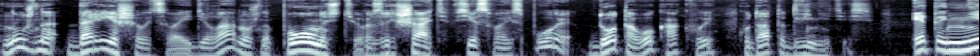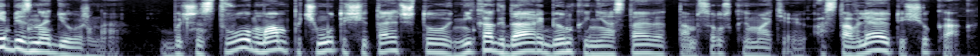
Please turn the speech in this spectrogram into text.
нужно дорешивать свои дела, нужно полностью разрешать все свои споры до того, как вы куда-то двинетесь. Это не безнадежно большинство мам почему-то считает, что никогда ребенка не оставят там с русской матерью. Оставляют еще как.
